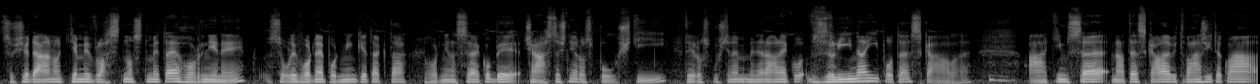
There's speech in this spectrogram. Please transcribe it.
což je dáno těmi vlastnostmi té horniny. Jsou-li vhodné podmínky, tak ta hornina se jakoby částečně rozpouští. Ty rozpuštěné minerály jako vzlínají po té skále a tím se na té skále vytváří taková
